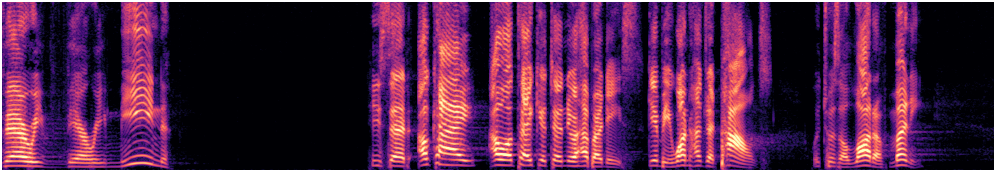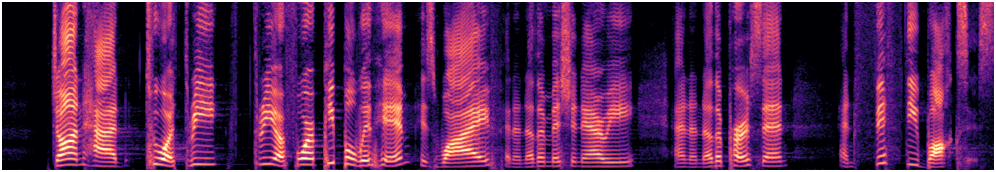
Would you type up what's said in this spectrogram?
very, very mean. He said, Okay, I will take you to New Hebrides. Give me 100 pounds, which was a lot of money. John had two or three, three or four people with him his wife, and another missionary, and another person, and 50 boxes.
